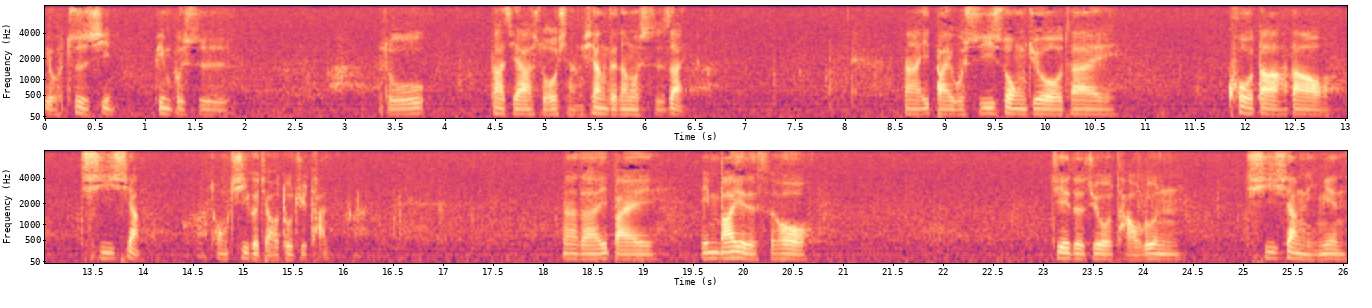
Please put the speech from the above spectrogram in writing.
有自信，并不是如大家所想象的那么实在。那一百五十一颂就在扩大到七项，从七个角度去谈。那在一百。零八页的时候，接着就讨论七项里面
